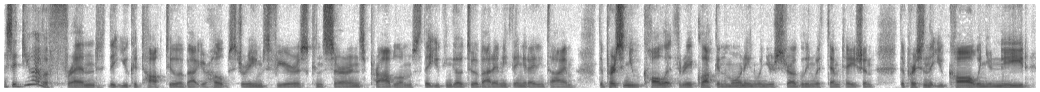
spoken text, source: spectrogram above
I said, Do you have a friend that you could talk to about your hopes, dreams, fears, concerns, problems that you can go to about anything at any time? The person you call at three o'clock in the morning when you're struggling with temptation, the person that you call when you need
